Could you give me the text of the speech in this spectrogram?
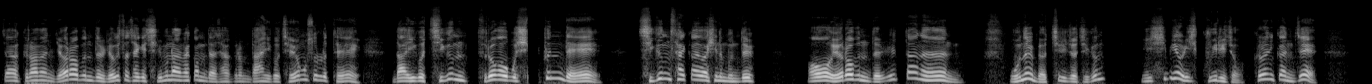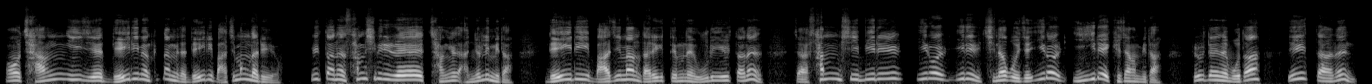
자 그러면 여러분들 여기서 제게 질문 하나 할 겁니다. 자 그럼 나 이거 제형솔루텍 나 이거 지금 들어가고 싶은데 지금 살까요 하시는 분들 어 여러분들 일단은 오늘 며칠이죠 지금 이 12월 29일이죠. 그러니까 이제 어, 장이 이제 내일이면 끝납니다. 내일이 마지막 날이에요. 일단은 31일에 장일 안 열립니다. 내일이 마지막 날이기 때문에 우리 일단은 자 31일 1월 1일 지나고 이제 1월 2일에 개장합니다. 그렇기 때문에 뭐다? 일단은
